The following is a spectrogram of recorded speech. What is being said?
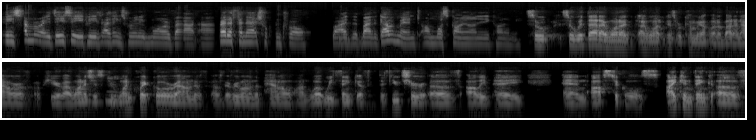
In summary, DCEPs, I think, is really more about uh, better financial control by the by the government on what's going on in the economy. So, so with that, I want to I want because we're coming up on about an hour of, of here. I want to just do mm. one quick go around of, of everyone on the panel on what we think of the future of Alipay and obstacles. I can think of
